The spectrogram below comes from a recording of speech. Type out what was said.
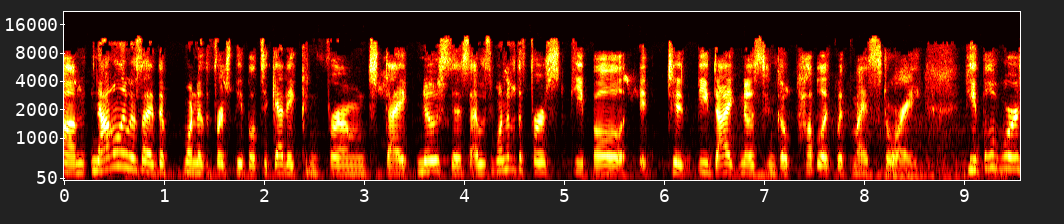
Um, not only was I the one of the first people to get a confirmed diagnosis, I was one of the first people to be diagnosed and go public with my story. People were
